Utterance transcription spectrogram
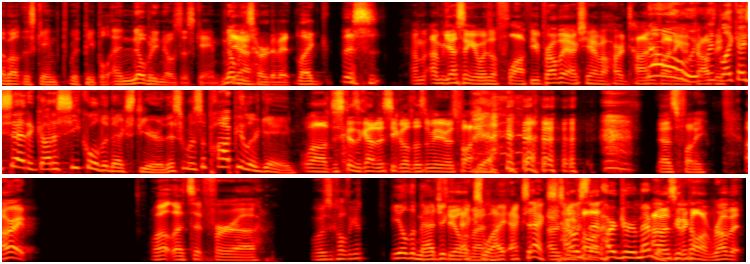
about this game with people and nobody knows this game. Nobody's Yeah. heard of it. Like this I'm, I'm guessing it was a flop. You probably actually have a hard time finding No, a it copy. was, like I said, it got a sequel the next year. This was a popular game. well, just because it got a sequel doesn't mean it was. Yeah. that's funny. All right. Well, that's it for uh, what was it called again? Feel the magic Feel the XYXX. I was How gonna is call that it- hard to remember? I was gonna call it Rub It.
